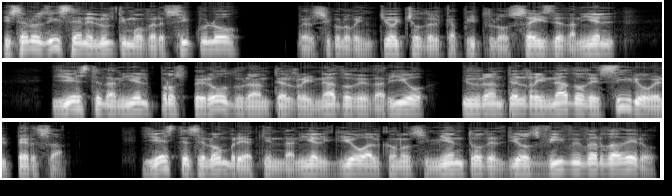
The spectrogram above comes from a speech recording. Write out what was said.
Y se nos dice en el último versículo, versículo veintiocho del capítulo seis de Daniel, y este Daniel prosperó durante el reinado de Darío durante el reinado de Ciro el persa. Y este es el hombre a quien Daniel guió al conocimiento del Dios vivo y verdadero.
